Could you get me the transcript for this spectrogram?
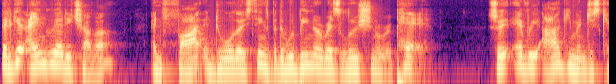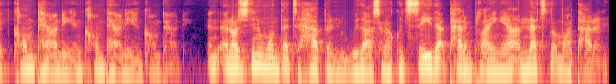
They'd get angry at each other and fight and do all those things, but there would be no resolution or repair. So every argument just kept compounding and compounding and compounding. And, and I just didn't want that to happen with us. And I could see that pattern playing out, and that's not my pattern.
